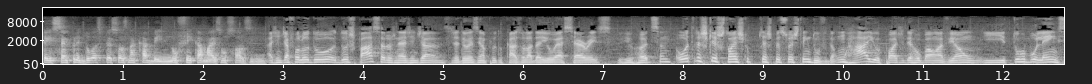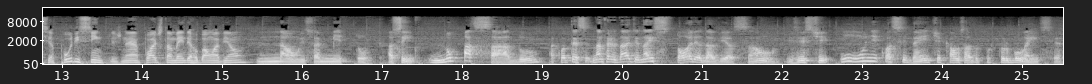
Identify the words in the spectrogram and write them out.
tem sempre duas pessoas na cabine, não fica mais um sozinho. A gente já falou do- dos pássaros, né? A gente já, já deu o exemplo do caso lá da US Airways do Rio Hudson. Outras questões que, que as pessoas têm dúvida. Um raio pode derrubar um avião e turbulência pura e simples, né? Pode também derrubar um avião? Não, isso é mito. Assim, no passado, aconteceu. Na verdade, na história da aviação, existe um único acidente causado por turbulência.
